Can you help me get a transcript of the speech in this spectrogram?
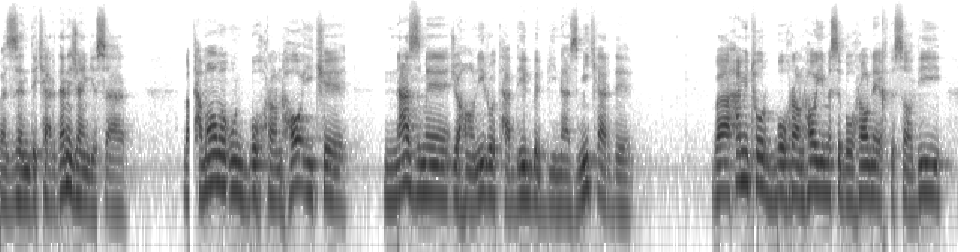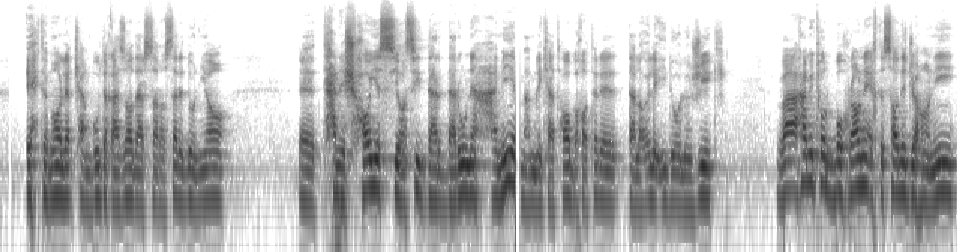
و زنده کردن جنگ سرد. و تمام اون بحران هایی که نظم جهانی رو تبدیل به بینظمی کرده و همینطور بحران هایی مثل بحران اقتصادی احتمال کمبود غذا در سراسر دنیا تنش های سیاسی در درون همه مملکت ها به خاطر دلایل ایدئولوژیک و همینطور بحران اقتصاد جهانی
